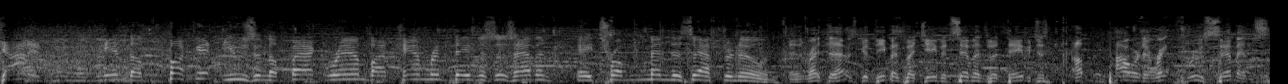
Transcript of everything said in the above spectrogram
got it in the bucket using the back rim. Von Cameron Davis is having a tremendous afternoon. And right there, that was good defense by David Simmons, but David just up and powered it right through Simmons.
